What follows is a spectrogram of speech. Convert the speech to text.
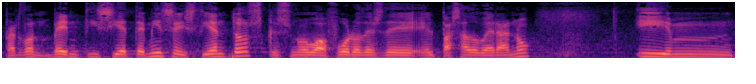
perdón, 27.600, que es un nuevo aforo desde el pasado verano. Y. Mm,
